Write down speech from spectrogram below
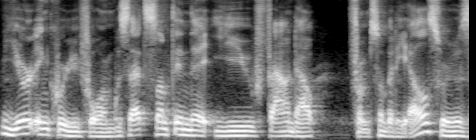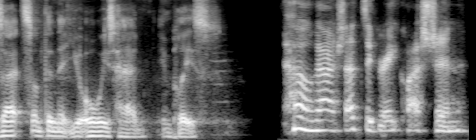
your inquiry form was that something that you found out from somebody else or was that something that you always had in place? Oh gosh that's a great question.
